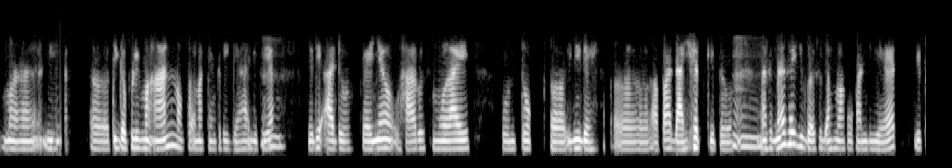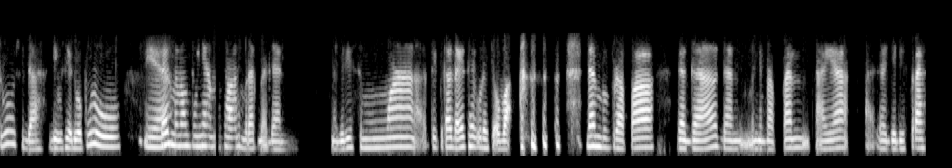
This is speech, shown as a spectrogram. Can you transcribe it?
meningkat tiga puluh limaan waktu anak yang ketiga gitu ya. Mm -hmm. Jadi aduh, kayaknya harus mulai untuk uh, ini deh uh, apa diet gitu. Mm-hmm. Nah sebenarnya saya juga sudah melakukan diet itu sudah di usia 20. Yeah. Saya memang punya masalah berat badan. Nah jadi semua tipikal diet saya udah coba dan beberapa gagal dan menyebabkan saya uh, jadi stres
